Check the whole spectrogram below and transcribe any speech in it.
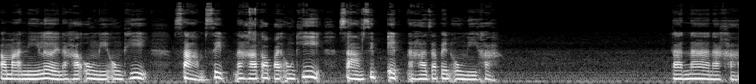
ประมาณนี้เลยนะคะ องค์นี้องค์ที่ 30 นะคะ ต่อไปองค์ที่ 31 นะคะ จะเป็นองค์นี้ค่ะ ด้านหน้านะคะ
